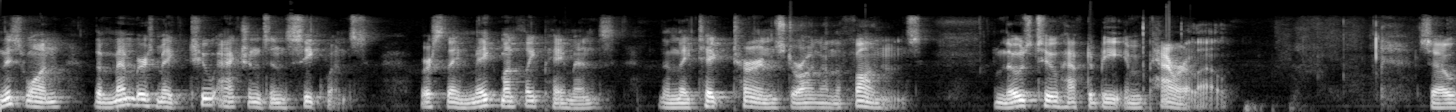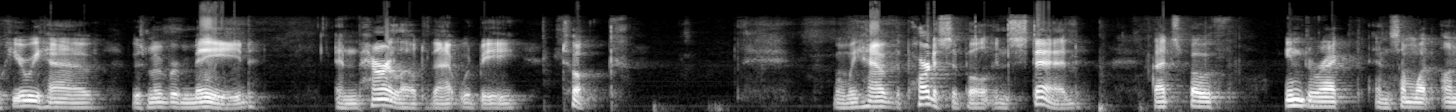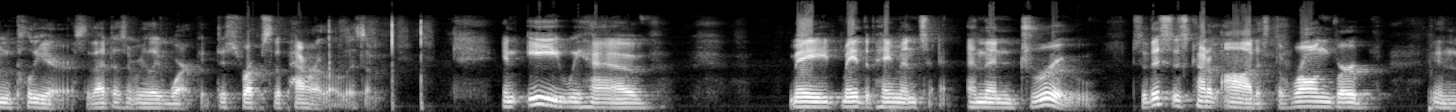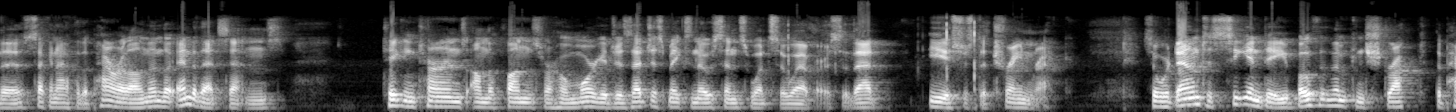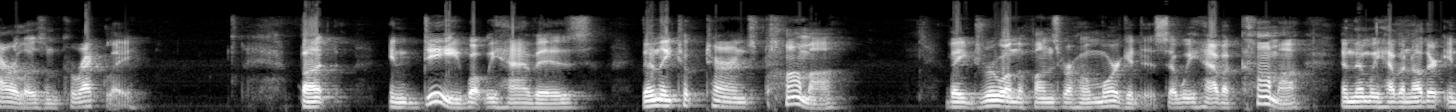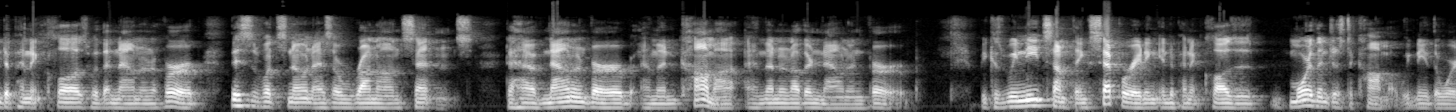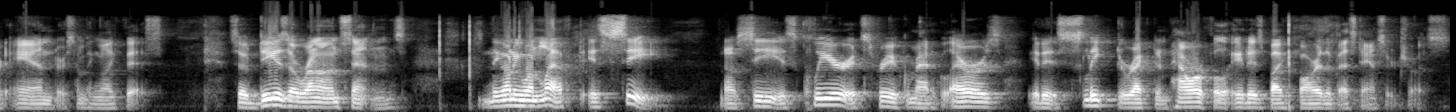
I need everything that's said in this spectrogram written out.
In this one, the members make two actions in sequence. First, they make monthly payments, then they take turns drawing on the funds. And those two have to be in parallel. So here we have this member made, and parallel to that would be took. When we have the participle instead, that's both indirect and somewhat unclear, so that doesn't really work. It disrupts the parallelism. In E, we have made, made the payments and then drew. So this is kind of odd. It's the wrong verb in the second half of the parallel. And then the end of that sentence, taking turns on the funds for home mortgages, that just makes no sense whatsoever. So that E is just a train wreck. So we're down to C and D. Both of them construct the parallelism correctly. But in D, what we have is then they took turns, comma, they drew on the funds for home mortgages. So we have a comma, and then we have another independent clause with a noun and a verb. This is what's known as a run on sentence to have noun and verb, and then comma, and then another noun and verb because we need something separating independent clauses more than just a comma. We need the word and or something like this. So D is a run-on sentence. The only one left is C. Now C is clear, it's free of grammatical errors, it is sleek, direct, and powerful. It is by far the best answer choice.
